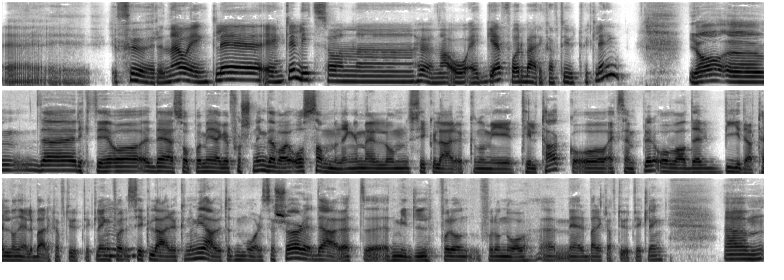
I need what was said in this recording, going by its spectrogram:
eh, førende og egentlig, egentlig litt sånn høna og egget for bærekraftig utvikling. Ja, ehm, det er riktig. Og det jeg så på min egen forskning, det var jo også sammenhengen mellom sirkulærøkonomitiltak og eksempler, og hva det bidrar til når det gjelder bærekraftig utvikling. Mm. For sirkulærøkonomi er jo ikke et mål i seg sjøl, det er jo et, et middel for å, for å, nå eh, mer bærekraftig utvikling. Um,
